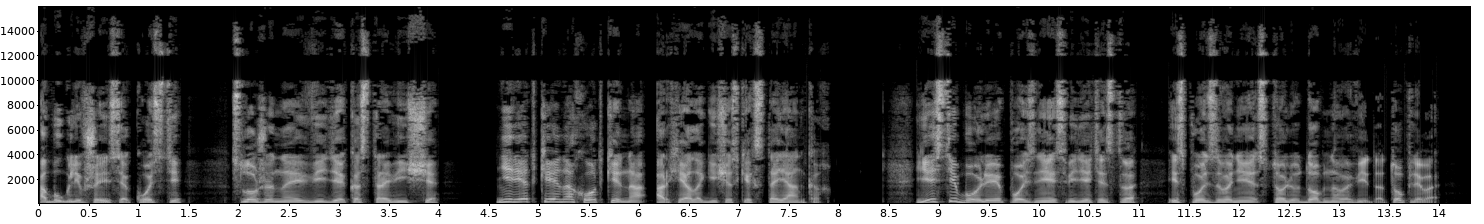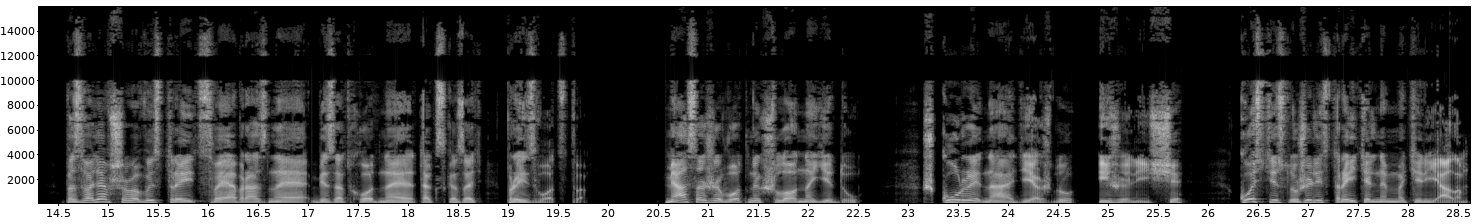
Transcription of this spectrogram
Обуглившиеся кости, сложенные в виде костровища, нередкие находки на археологических стоянках. Есть и более поздние свидетельства использования столь удобного вида топлива, позволявшего выстроить своеобразное безотходное, так сказать, производство. Мясо животных шло на еду, шкуры на одежду и жилище, кости служили строительным материалом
